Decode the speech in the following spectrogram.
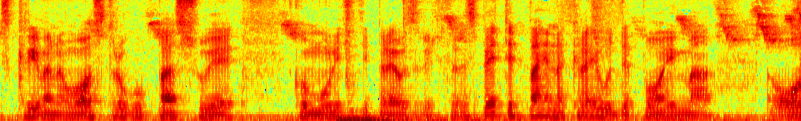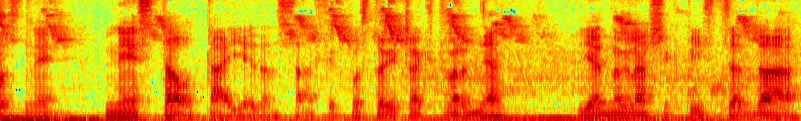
skrivana u Ostrogu pa su je komunisti preuzeli 45. pa je na kraju u depoima Ozne nestao taj jedan safir. Postoji čak tvrdnja jednog našeg pisca da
